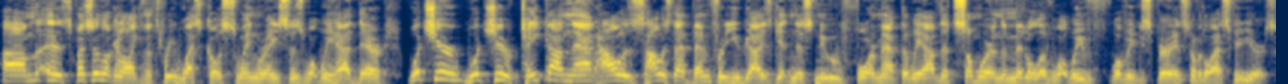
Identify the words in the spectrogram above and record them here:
Um, especially looking at like the three West Coast swing races, what we had there. What's your what's your take on that? How is how has that been for you guys getting this new format that we have that's somewhere in the middle of what we've what we've experienced over the last few years?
